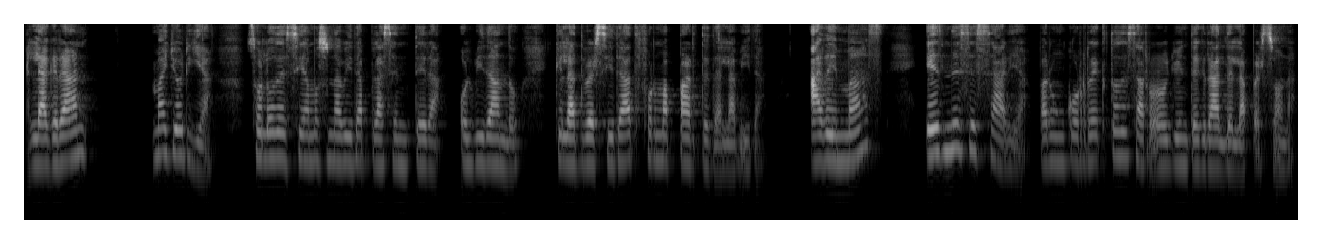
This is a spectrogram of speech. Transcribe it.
La gran mayoría solo deseamos una vida placentera, olvidando que la adversidad forma parte de la vida. Además, es necesaria para un correcto desarrollo integral de la persona,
